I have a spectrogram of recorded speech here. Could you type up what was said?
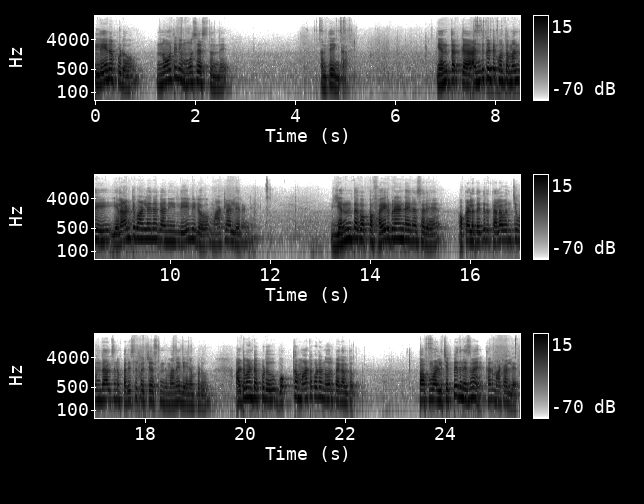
లేనప్పుడు నోటిని మూసేస్తుంది. అంతే ఇంకా. ఎంత క- ఎందుకంటే కొంతమంది ఎలాంటి వాళ్ళైనా కానీ లేమిలో మాట్లాడలేరండి. ఎంత గొప్ప ఫైర్ బ్రాండ్ అయినా సరే ఒకళ్ళ దగ్గర తల వంచి ఉండాల్సిన పరిస్థితి వచ్చేస్తుంది మనవి లేనప్పుడు అటువంటప్పుడు ఒక్క మాట కూడా నోరు పెగలదావు పాపం వాళ్ళు చెప్పేది నిజమే కానీ మాట్లాడలేరు.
